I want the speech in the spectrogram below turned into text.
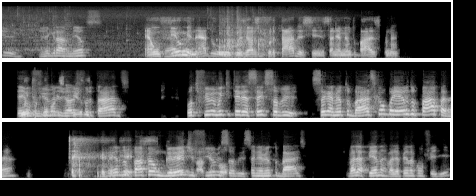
de, de regramentos. É um é, filme, né, do, do Jorge Furtado, esse saneamento básico, né? Tem muito um filme de Jorge filme. Furtado. Outro filme muito interessante sobre saneamento básico é o Banheiro do Papa, né? O Banheiro do Papa é um grande é filme é sobre saneamento básico. Vale a pena, vale a pena conferir.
